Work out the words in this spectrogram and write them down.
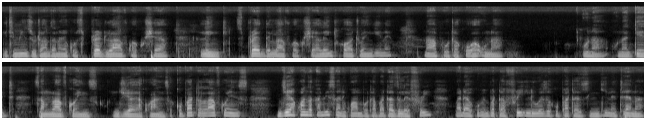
it means utaanza nawe ku spread love kwa kushare link, spread the love kwa kushare link kwa watu wengine, na hapo utakuwa una una una get some love coins. Njia ya kwanza kupata love coins, njia ya kwanza kabisa ni kwamba utapata zile free. Baada ya kumepata free, ili uweze kupata zingine tena,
